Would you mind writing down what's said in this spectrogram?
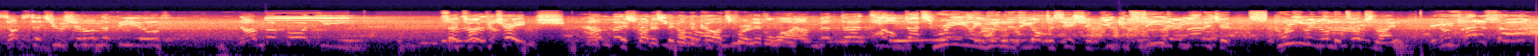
Substitution on the field. Number 14. So time for change. And um, this one has been on the cards for a little while. Number 13. Well, that's really winded the opposition. You can see their manager screaming on the touchline. He's had a shot!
